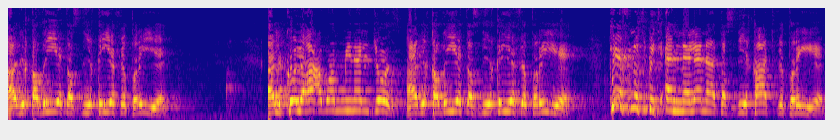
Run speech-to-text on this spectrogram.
هذه قضية تصديقية فطرية. الكل أعظم من الجزء. هذه قضية تصديقية فطرية. كيف نثبت أن لنا تصديقات فطرية؟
